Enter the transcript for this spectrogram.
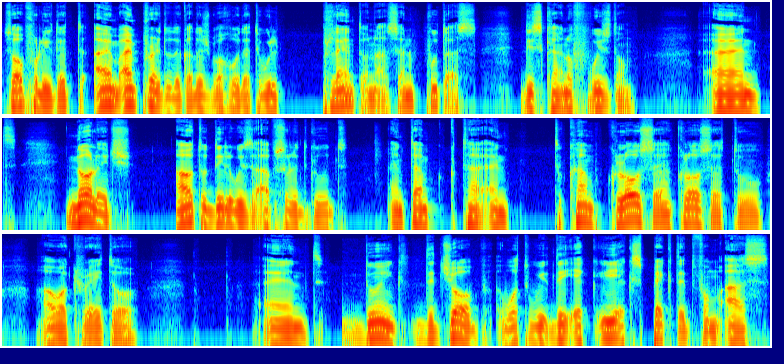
so hopefully that I'm I'm praying to the Kadosh Baruch Hu that will plant on us and put us this kind of wisdom and knowledge how to deal with the absolute good and time and to come closer and closer to our Creator and doing the job what we they he expected from us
